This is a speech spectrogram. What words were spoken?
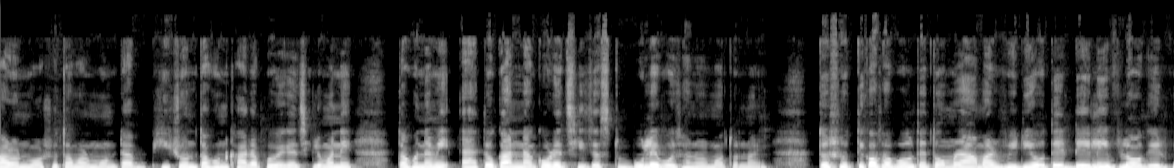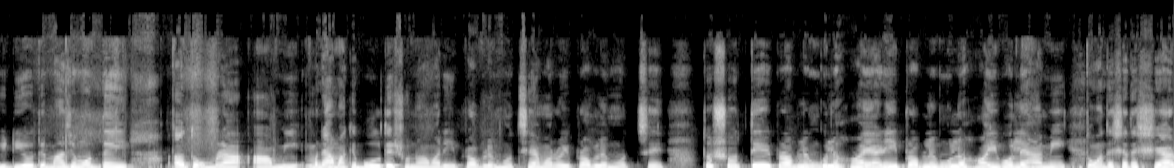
কারণবশত আমার মনটা ভীষণ তখন খারাপ হয়ে গেছিল। মানে তখন আমি এত কান্না করেছি জাস্ট বলে বোঝানোর মতো নয়। তো সত্যি কথা বলতে তোমরা আমার ভিডিওতে ডেলি ভ্লগের ভিডিওতে মাঝে মধ্যেই তোমরা আমি মানে আমাকে বলতে শোনো আমার এই প্রবলেম হচ্ছে, আমার ওই প্রবলেম হচ্ছে। তো সত্যি এই প্রবলেমগুলো হয়, আর এই প্রবলেমগুলো হয় বলে আমি তোমাদের সাথে শেয়ার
